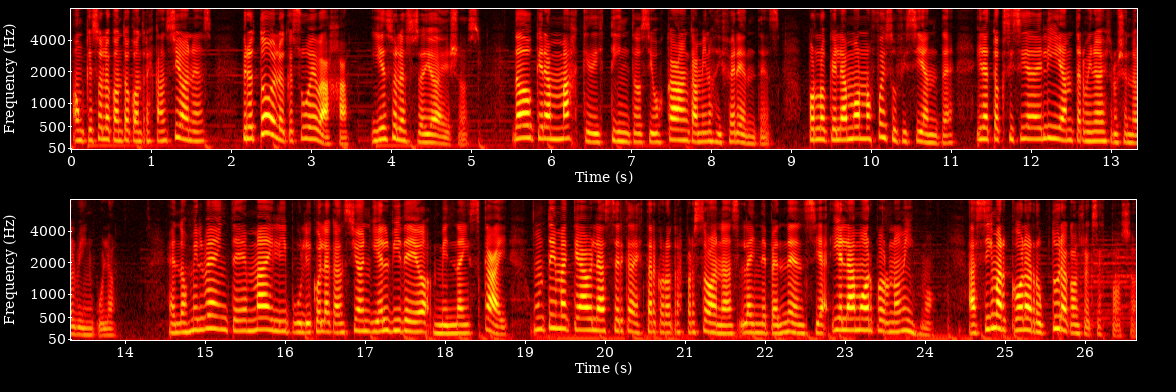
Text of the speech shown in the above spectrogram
aunque solo contó con tres canciones, pero todo lo que sube baja, y eso le sucedió a ellos, dado que eran más que distintos y buscaban caminos diferentes, por lo que el amor no fue suficiente y la toxicidad de Liam terminó destruyendo el vínculo. En 2020, Miley publicó la canción y el video Midnight Sky, un tema que habla acerca de estar con otras personas, la independencia y el amor por uno mismo. Así marcó la ruptura con su ex esposo.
